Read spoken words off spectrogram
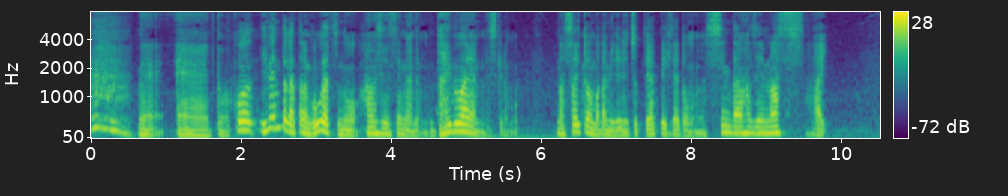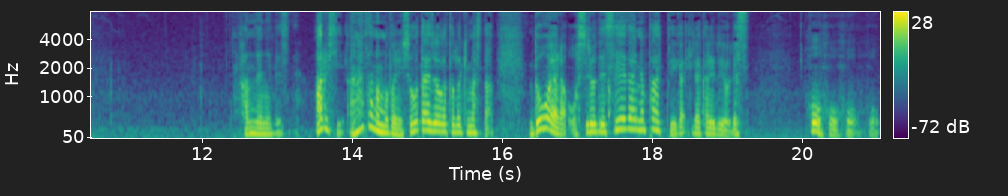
ねえ、えーっと、このイベントがあったのは5月の阪神戦なんで、もうだいぶ前なんですけども。まあ、サイトはまだ見れるんで、ちょっとやっていきたいと思います。診断始めます。はい。完全にですね。ある日、あなたの元に招待状が届きました。どうやらお城で盛大なパーティーが開かれるようです。ほうほうほうほう。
